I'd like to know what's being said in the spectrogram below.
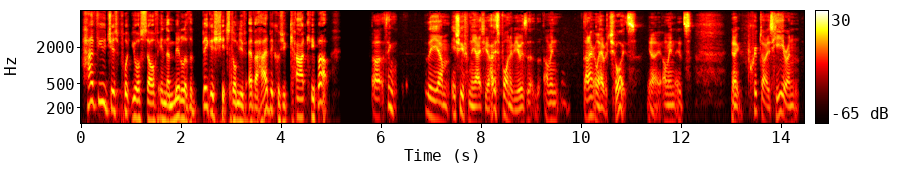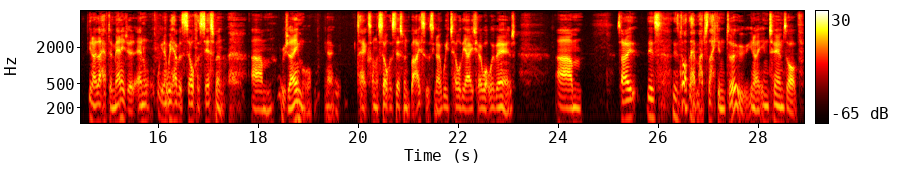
Have you just put yourself in the middle of the biggest shitstorm you've ever had because you can't keep up? Uh, I think the um, issue from the ATO's point of view is that I mean they don't really have a choice. You know, I mean it's you know, crypto is here and, you know, they have to manage it. And, you know, we have a self-assessment um, regime or, you know, tax on a self-assessment basis. You know, we tell the ATO what we've earned. Um, so there's there's not that much they can do, you know, in terms of,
